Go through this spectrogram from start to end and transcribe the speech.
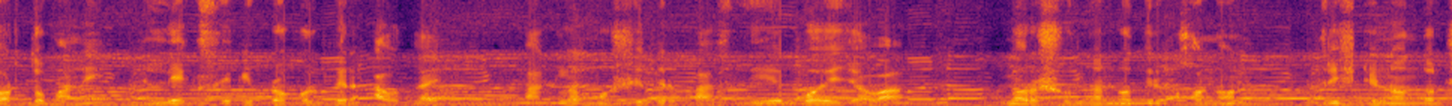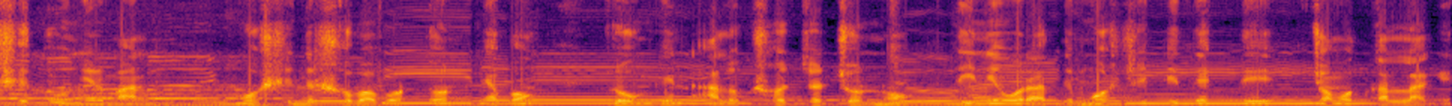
বর্তমানে লেক সিটি প্রকল্পের আওতায় পাগলা মসজিদের পাশ দিয়ে বয়ে যাওয়া নরসুন্দর নদীর খনন, দৃষ্টিনন্দন সেতু নির্মাণ, মসজিদের শোভাবর্ধন এবং রঙিন আলোকসজ্জার জন্য দিনে ও রাতে মসজিদটি দেখতে চমৎকার লাগে।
